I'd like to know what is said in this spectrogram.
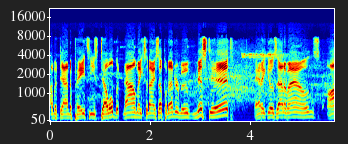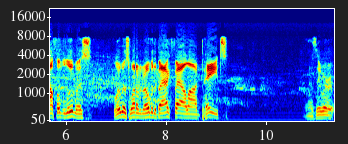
it down to Pates. He's doubled, but now makes a nice up and under move. Missed it. And it goes out of bounds off of Loomis. Loomis wanted an over the back foul on Pates as they were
